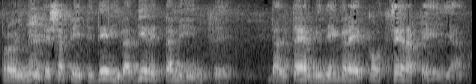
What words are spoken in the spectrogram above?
probabilmente sapete, deriva direttamente dal termine greco terapeia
